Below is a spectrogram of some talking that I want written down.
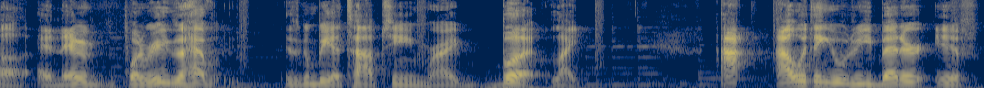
uh, and they're Puerto Rico have is gonna be a top team, right? But like, I I would think it would be better if like.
